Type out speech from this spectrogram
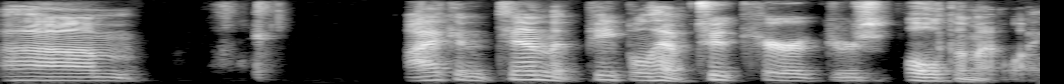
um, I contend that people have two characters ultimately.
